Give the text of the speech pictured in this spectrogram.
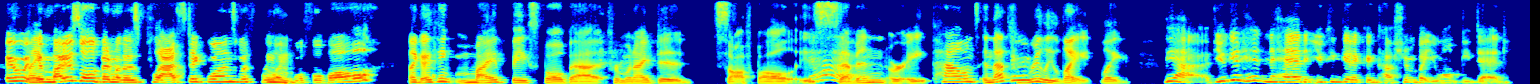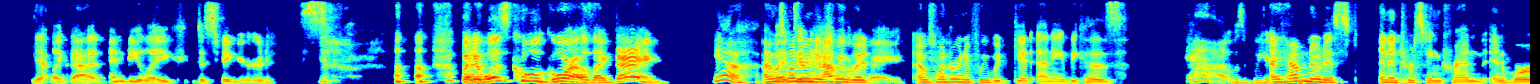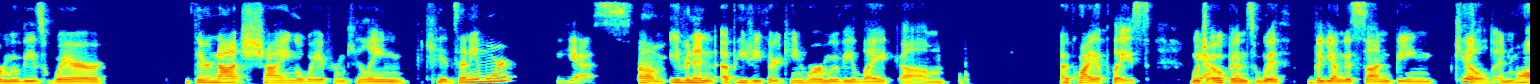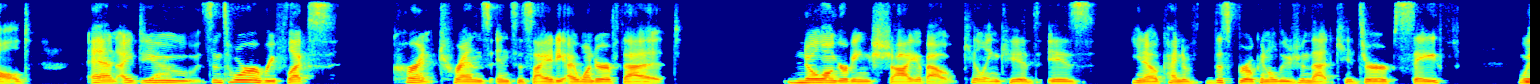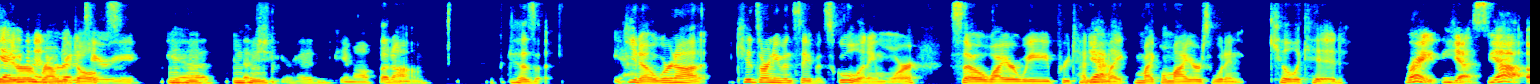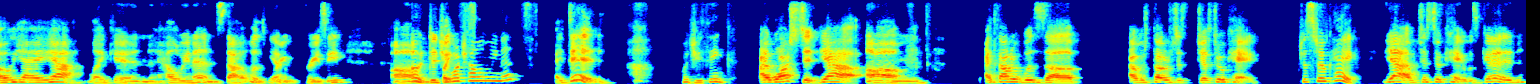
It, Like- it might as well have been one of those plastic ones with like Mhm. wiffle ball. Like I think my baseball bat from when I did softball is Yeah. seven or eight pounds, and that's They're- really light. Like Yeah, if you get hit in the head, you can get a concussion, but you won't be dead. Yeah. like that and be like disfigured. but it was cool gore. I was like, dang. yeah, I was wondering if we would. away. I was Yeah. wondering if we would get any because Yeah, it was weird. I have noticed an interesting trend in horror movies where they're not shying away from killing kids anymore. Yes. Um, even in a PG 13 horror movie like um, A Quiet Place, which Yeah. opens with the youngest son being killed and mauled. And I do, since horror reflects current trends in society, I wonder if that no longer being shy about killing kids is you know kind of this broken illusion that kids are safe when yeah, they're around adults Hereditary, Yeah, that Mhm. shoot your head came off. But um, Um, because yeah. you know we're not kids aren't even safe at school anymore so why are we pretending Yeah. like michael myers wouldn't kill a kid Right. Yes. Yeah. Oh, yeah. Yeah. Like in Halloween Ends, that was Yeah. pretty crazy. Um, oh did you watch halloween ends I did. what'd you think I watched it. Yeah. Um, I thought it was. Uh, I was thought it was just just okay. just okay Yeah, it was just okay. It was good.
